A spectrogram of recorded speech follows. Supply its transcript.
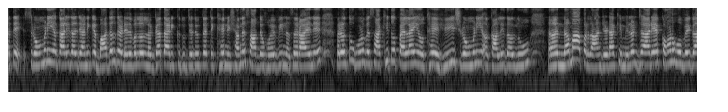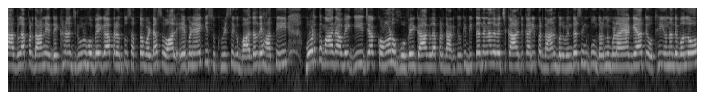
ਅਤੇ ਸ਼੍ਰੋਮਣੀ ਅਕਾਲੀ ਦਲ ਯਾਨੀ ਕਿ ਬਾਦਲ ਧੜੇ ਦੇ ਵੱਲੋਂ ਲਗਾਤਾਰ ਇੱਕ ਦੂਜੇ ਦੇ ਉੱਤੇ ਤਿੱਖੇ ਨਿਸ਼ਾਨੇ ਸਾਧਦੇ ਹੋਏ ਵੀ ਨਜ਼ਰ ਆਏ ਨੇ। ਪਰੰਤੂ ਹੁਣ ਵਿਸਾਖੀ ਤੋਂ ਪਹਿਲਾਂ ਹੀ ਉੱਥੇ ਹੀ ਸ਼੍ਰੋਮਣੀ ਅਕਾਲੀ ਦਲ ਨੂੰ ਅ, ਨਵਾਂ ਪ੍ਰਧਾਨ ਜਿਹੜਾ ਕਿ ਮਿਲਣ ਜਾ ਰਿਹਾ ਹੈ। ਕੌਣ ਹੋਵੇਗਾ? ਅਗਲਾ ਪ੍ਰਧਾਨ ਇਹ ਦੇਖਣਾ ਜ਼ਰੂਰ ਹੋਵੇਗਾ। ਪਰੰਤੂ ਸਭ ਤੋਂ ਵੱਡਾ ਸਵਾਲ ਇਹ ਬਣਿਆ ਹੈ ਕਿ ਸੁਖਵੀਰ ਸਿੰਘ ਬਾਦਲ ਦੇ ਹੱਥੀ ਮੁੜ ਕਮਾਨ ਆਵੇਗੀ ਜਾਂ ਕੌਣ ਹੋਵੇਗਾ ਅਗਲਾ ਪ੍ਰਧਾਨ ਕਿਉਂਕਿ ਬੀਤੇ ਦਿਨਾਂ ਦੇ ਵਿੱਚ ਕਾਰਜਕਾਰੀ ਪ੍ਰਧਾਨ ਬਲਵਿੰਦਰ ਸਿੰਘ ਭੁੰਦੜ ਨੂੰ ਬਣਾਇਆ ਗਿਆ ਤੇ ਉੱਥੇ ਹੀ ਉਹਨਾਂ ਦੇ ਵੱਲੋਂ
